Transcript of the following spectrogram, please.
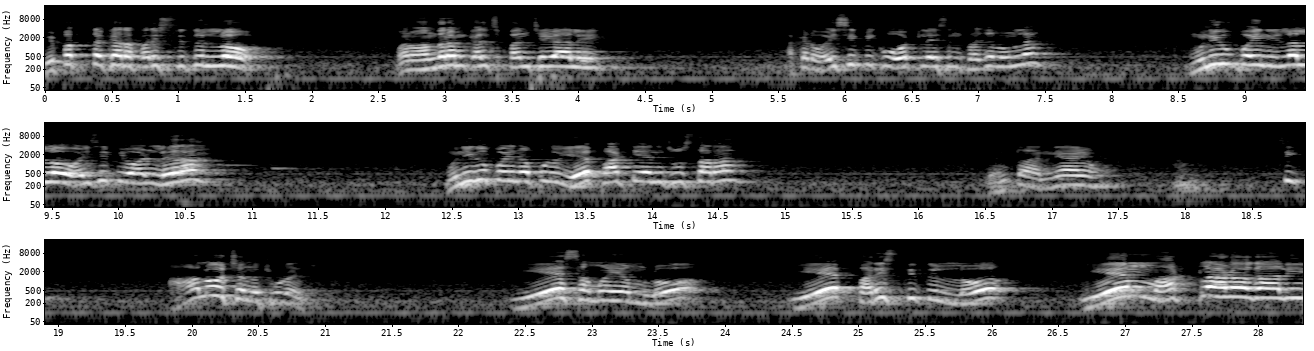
విపత్తకర పరిస్థితుల్లో మనం అందరం కలిసి పనిచేయాలి. అక్కడ వైసీపీకి ఓట్లు వేసిన ప్రజలు ఉందా మునిగిపోయిన ఇళ్ళల్లో వైసీపీ వాళ్ళు లేరా? మునిగిపోయినప్పుడు ఏ పార్టీ అని చూస్తారా? ఎంత అన్యాయం. సి ఆలోచన చూడండి. ఏ సమయంలో ఏ పరిస్థితుల్లో ఏం మాట్లాడో కానీ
